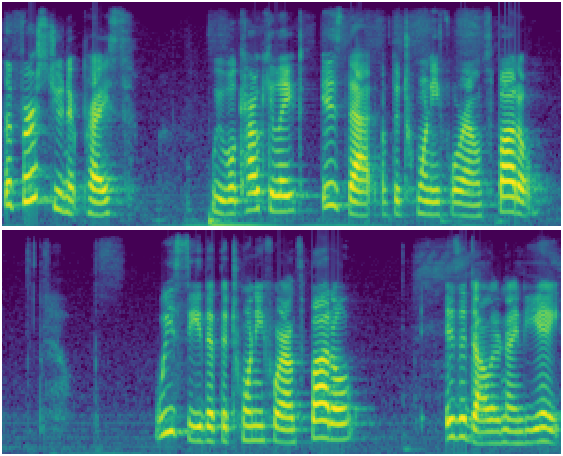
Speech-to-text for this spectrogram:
The first unit price we will calculate is that of the 24 ounce bottle we see that the 24 ounce bottle is $1.98.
